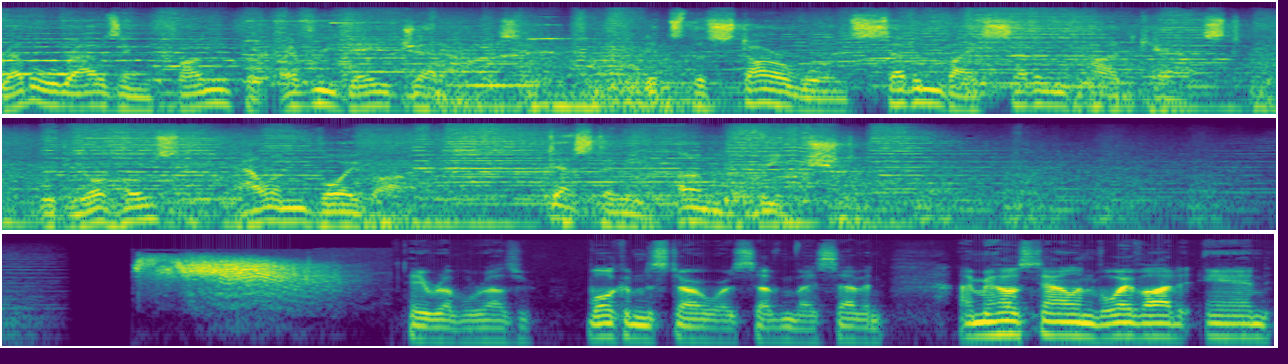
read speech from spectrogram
rebel rousing fun for everyday Jedi's. It's the Star Wars 7x7 podcast with your host, Allen Voivod. Destiny Unleashed. Hey, Rebel Rouser. Welcome to Star Wars 7x7. I'm your host, Allen Voivod, and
